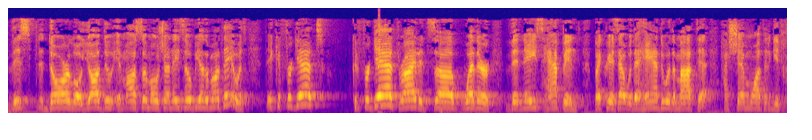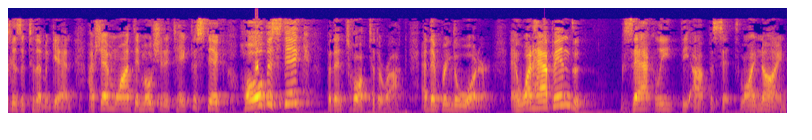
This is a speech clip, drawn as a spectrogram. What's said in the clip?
this door lo yadu imasa Moshe Neso biyadu They could forget. Could forget, right? It's uh, whether the nace happened by Kriyas out with a hand or with a mata. Hashem wanted to give chizuk to them again. Hashem wanted Moshe to take the stick, hold the stick, but then talk to the rock, and then bring the water. And what happened? Exactly the opposite. Line 9.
